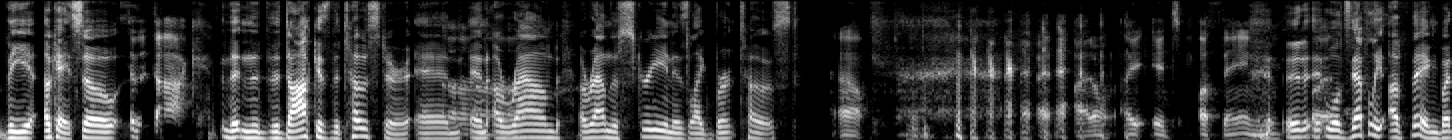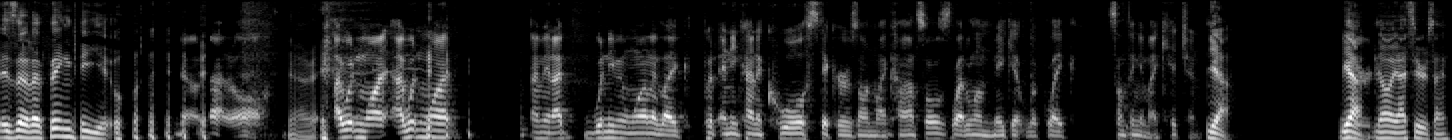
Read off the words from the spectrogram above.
The okay, so To the dock. the the, dock is the toaster, and and Oh. around around the screen is like burnt toast. Oh. I, I don't. I. It's a thing. It, but well, it's definitely a thing, but is it a thing to you? no, not at all. All right. I wouldn't want. I wouldn't want. I mean, I wouldn't even want to like put any kind of cool stickers on my consoles, let alone make it look like something in my kitchen. Yeah. Yeah. No, yeah, I see what you're saying.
